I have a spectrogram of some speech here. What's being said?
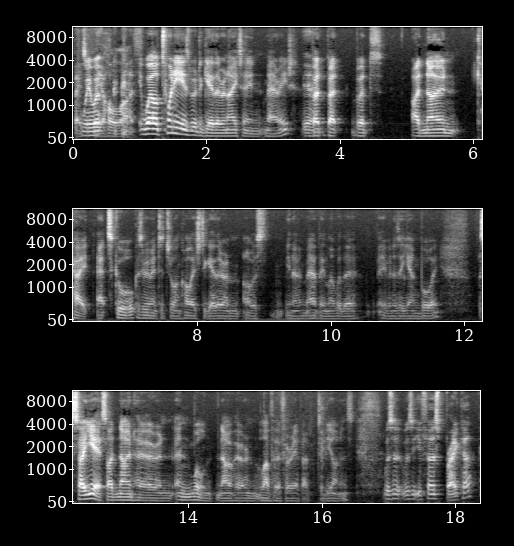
basically We were- your whole life. Well, 20 years we were together and 18 married. Yeah. But but but I'd known Kate at school because we went to Geelong College together, and I was you know madly in love with her even as a young boy. So yes, I'd known her and and will know her and love her forever. To be honest. Was it was it your first breakup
